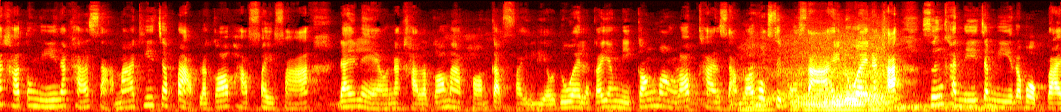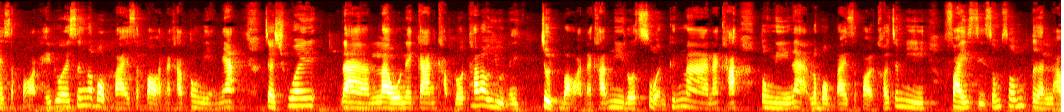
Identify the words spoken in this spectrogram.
นะคะ ตรงนี้นะคะสามารถที่จะปรับแล้วก็พับไฟฟ้าได้แล้วนะคะ แล้วก็มาพร้อมกับไฟเลี้ยวด้วย แล้วก็ยังมีกล้องมองรอบคัน 360 องศาให้ด้วยนะคะ ซึ่งคันนี้จะมีระบบบายสปอร์ตให้ด้วย ซึ่งระบบบายสปอร์ตนะคะตรงนี้เนี่ยจะช่วยเราในการขับรถถ้าเราอยู่ในจุดบอดนะคะ มีรถสวนขึ้นมานะคะ ตรงนี้นะ่ะระบบบายสปอร์ตเขาจะมีไฟสีส้ม ๆ เตือนเรา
